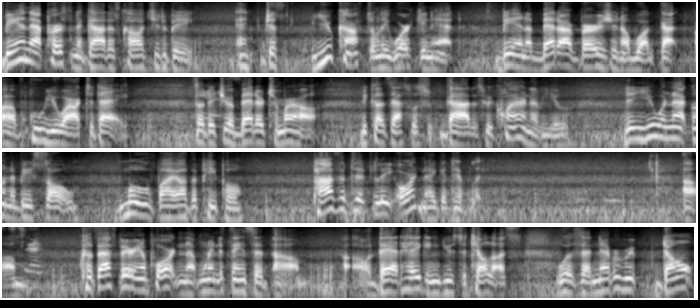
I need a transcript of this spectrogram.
being that person that God has called you to be, and just you constantly working at being a better version of what God, of who you are today, so that you're better tomorrow, because that's what God is requiring of you. Then you are not going to be so moved by other people, positively or negatively. Um, because that's very important. That one of the things that um, uh, Dad Hagin used to tell us was that never re- don't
